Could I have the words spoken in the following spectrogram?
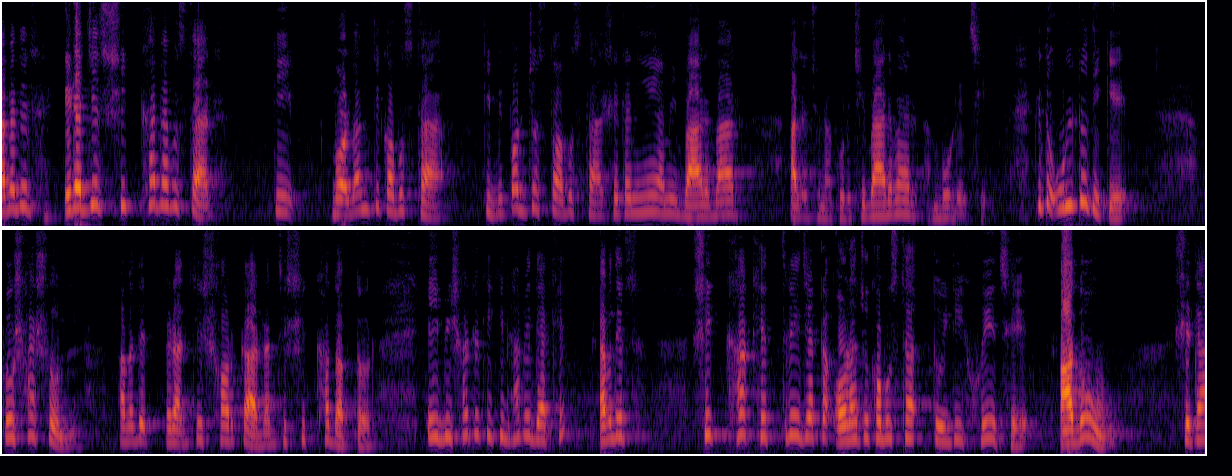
আমাদের এ রাজ্যের শিক্ষা ব্যবস্থার কি মর্মান্তিক অবস্থা, কি বিপর্যস্ত অবস্থা, সেটা নিয়ে আমি বারবার আলোচনা করেছি, বারবার বলেছি। কিন্তু উল্টো দিকে প্রশাসন, আমাদের রাজ্যের সরকার, রাজ্যের শিক্ষা দপ্তর এই বিষয়টাকে কীভাবে দেখে? আমাদের শিক্ষা ক্ষেত্রে যে একটা অরাজক অবস্থা তৈরি হয়েছে, আদৌ সেটা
